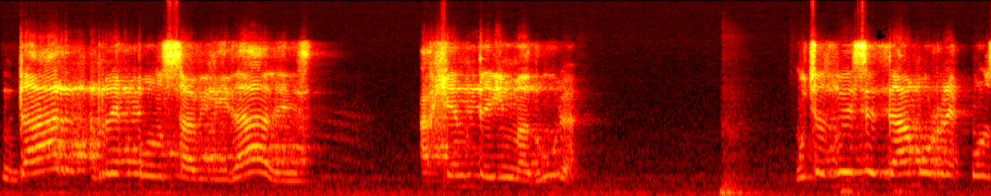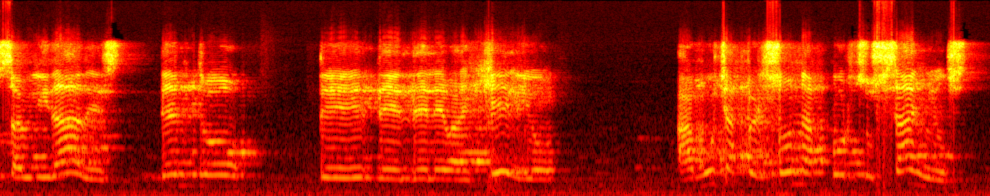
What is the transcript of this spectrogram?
dar responsabilidades a gente inmadura. Muchas veces damos responsabilidades dentro del Evangelio a muchas personas por sus años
